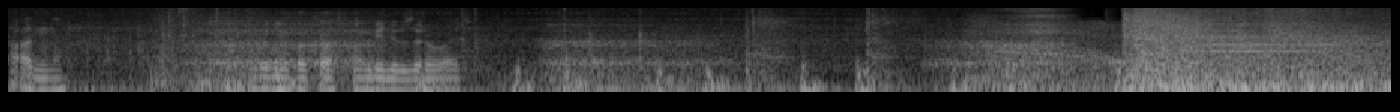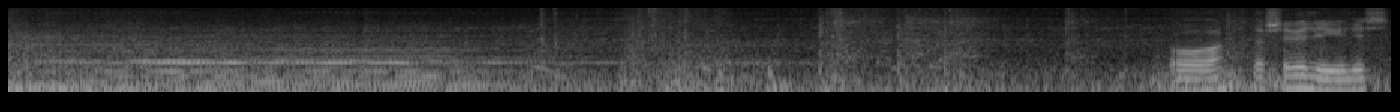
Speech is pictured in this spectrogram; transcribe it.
Ладно. Будем пока автомобили взрывать. Зашевелились.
